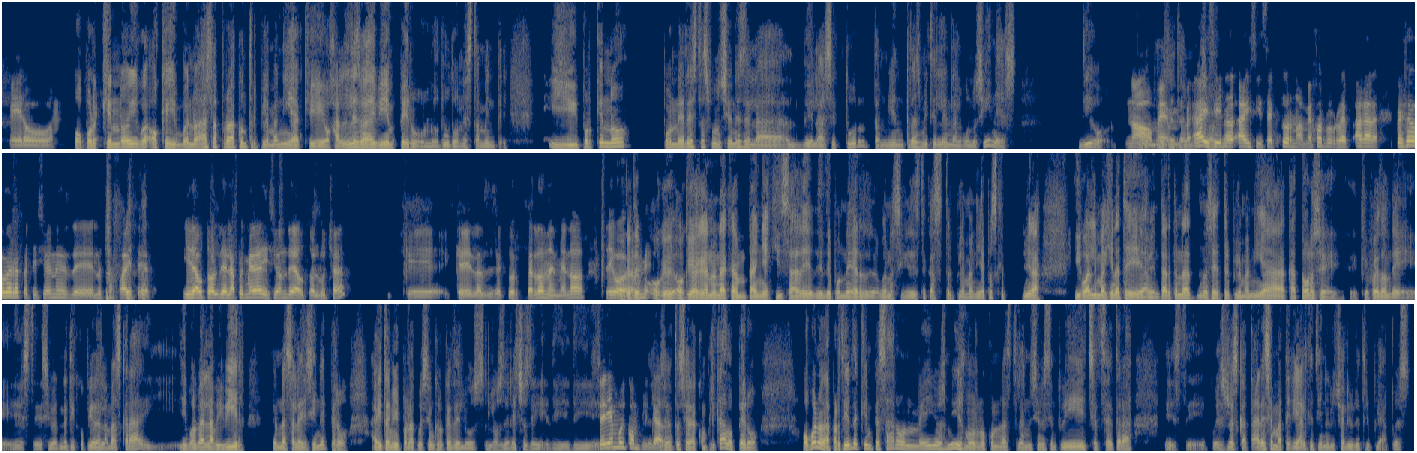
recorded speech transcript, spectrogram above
pero... O por qué no igual, ok, bueno, haz la prueba con Triple Manía, que ojalá les vaya bien, pero lo dudo honestamente. Y por qué no poner estas funciones de la, de la Sectur, también transmitirla en algunos cines. Digo, no, me, ay sí, no, ay sí, Sector, no, mejor rep, haga, prefiero ver repeticiones de Lucha Fighter y de auto, de la primera edición de Autoluchas que, que las de Sector. Perdónenme, no digo. O que, te, me... o que, o que, hagan una campaña quizá de, de, de, poner, bueno, si en este caso triplemanía, pues que, mira, igual imagínate aventarte una, no sé, triplemanía 14, que fue donde este cibernético pierde la máscara y, y volverla a vivir en una sala de cine, pero ahí también por la cuestión creo que de los, los derechos de, de, de sería muy complicado. Será complicado, pero o bueno, a partir de que empezaron ellos mismos, ¿no? Con las transmisiones en Twitch, etcétera, este, pues rescatar ese material que tiene Lucha Libre AAA, pues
